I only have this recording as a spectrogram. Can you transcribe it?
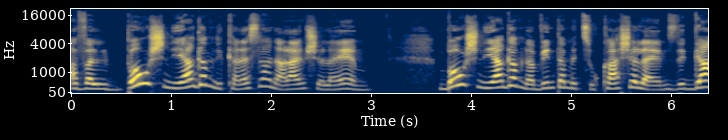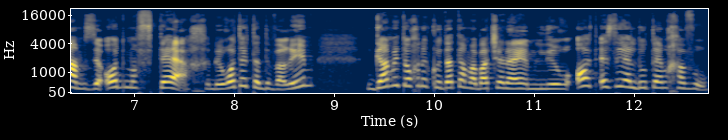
אבל בואו שנייה גם ניכנס לנעליים שלהם. בואו שנייה גם נבין את המצוקה שלהם, זה גם, זה עוד מפתח, לראות את הדברים גם מתוך נקודת המבט שלהם, לראות איזה ילדות הם חוו.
